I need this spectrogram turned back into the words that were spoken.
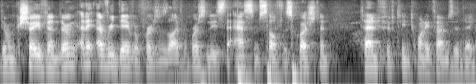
during Shavim, during every day of a person's life, a person needs to ask himself this question 10, 15, 20 times a day.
